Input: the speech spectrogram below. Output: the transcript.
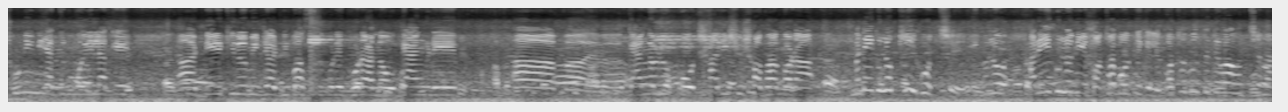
শুনিনি একজন মহিলাকে দেড় কিলোমিটার বিবস্ত্র করে ঘোরানো গ্যাংরেপ ক্যাঙ্গারো কোর্ট সালিশি সভা করা। মানে এগুলো কি হচ্ছে? এগুলো আর এইগুলো নিয়ে কথা বলতে গেলে কথা বলতে দেওয়া হচ্ছে না।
